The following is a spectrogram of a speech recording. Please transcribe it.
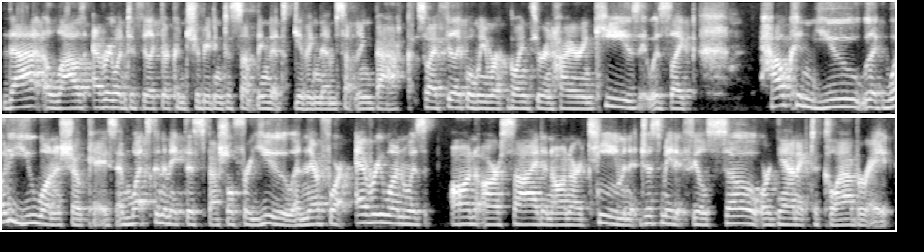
that allows everyone to feel like they're contributing to something that's giving them something back so i feel like when we were going through and hiring keys it was like how can you like what do you want to showcase and what's going to make this special for you? And therefore everyone was on our side and on our team and it just made it feel so organic to collaborate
